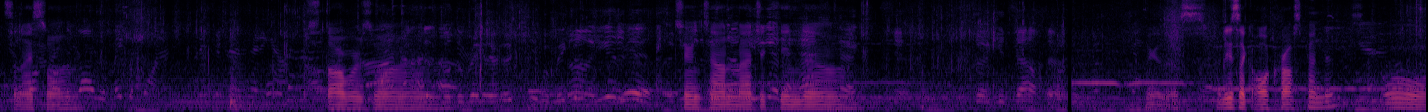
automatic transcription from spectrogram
It's a nice one. Star Wars one. Toontown Magic Kingdom. Look at this. Are these like all cross pendants? Oh,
